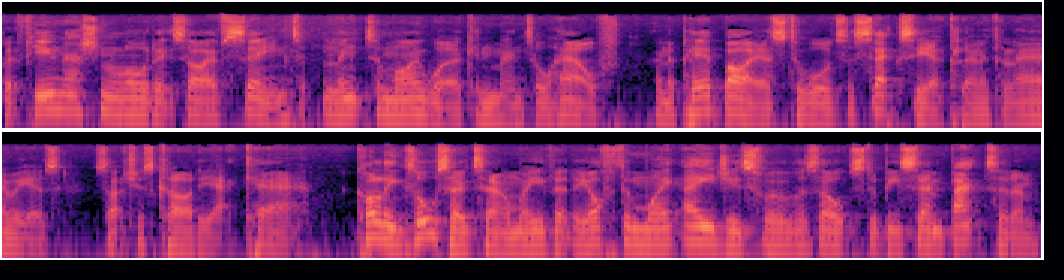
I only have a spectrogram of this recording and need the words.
but few national audits I have seen linked to my work in mental health and appear biased towards the sexier clinical areas, such as cardiac care. Colleagues also tell me that they often wait ages for results to be sent back to them,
